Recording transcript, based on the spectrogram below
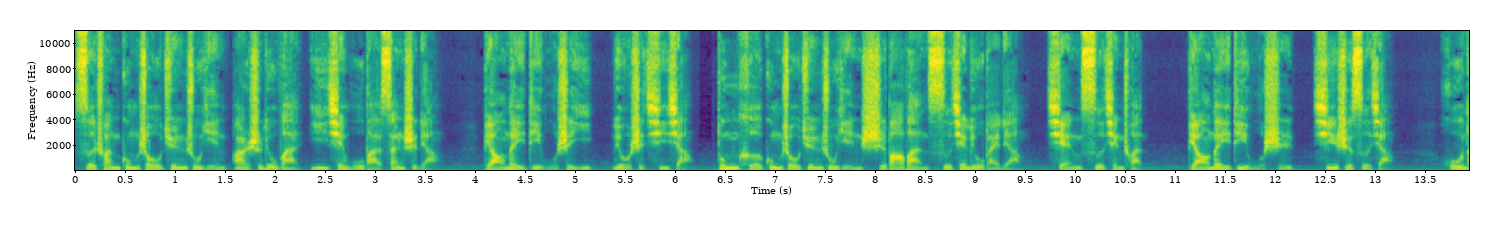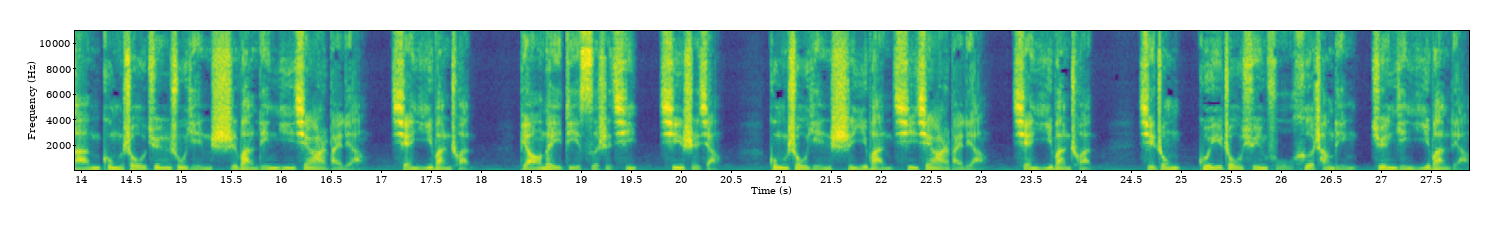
四川共收捐书银二十六万一千五百三十两；表内第五十一、六十七项，东河共收捐书银十八万四千六百两，钱四千串；表内第五十、七十四项，湖南共收捐书银十万零一千二百两，钱一万串；表内第四十七、七十项，共收银十一万七千二百两，钱一万串。其中，贵州巡抚贺长龄捐银一万两，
